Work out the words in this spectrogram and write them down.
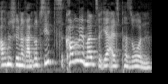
Auch eine schöne Randnotiz. Kommen wir mal zu ihr als Person.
